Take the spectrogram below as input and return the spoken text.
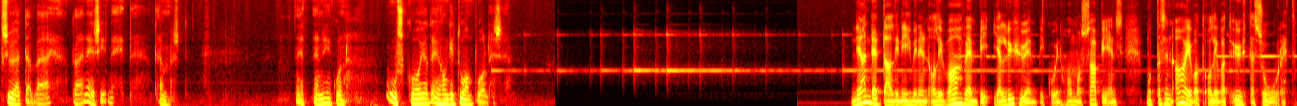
syötävää ja jotain esineitä tämmöistä. Että ne niin kuin uskoo johonkin tuon puoliseen. Neandertalin ihminen oli vahvempi ja lyhyempi kuin Homo sapiens, mutta sen aivot olivat yhtä suuret.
